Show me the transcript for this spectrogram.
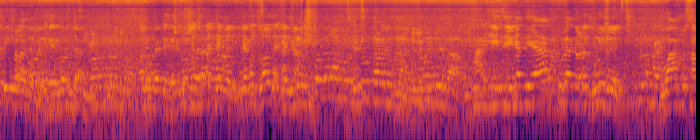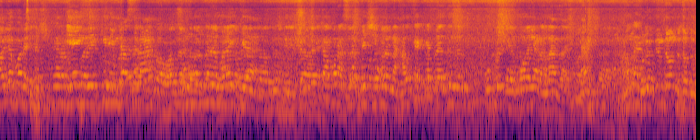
তিন বেলা যাবে আর এই যে এটা দিয়া তুলে ধরে ঘুরিবে ধোয়া মোছা হইলে পরে এই যে ক্রিমটা আছে না সুন্দর করে মাইকা। কাপড় আছে না বেশি করে না হালকা একটা প্রায় উপরে থেকে ময়লাটা না যায়? আমরা দিন বন্ধ দিন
